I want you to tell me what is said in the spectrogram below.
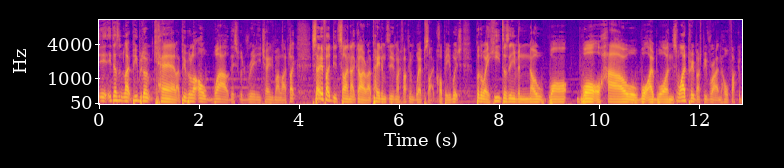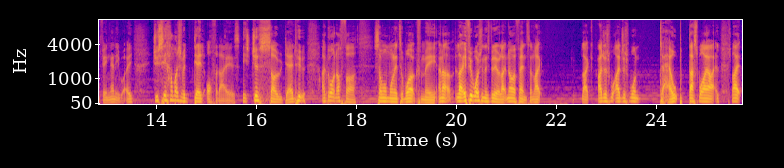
it, it, doesn't like people don't care. Like people are like, oh wow, this would really change my life. Like, say if I did sign that guy, right, paid him to do my fucking website copy, which by the way, he doesn't even know what what or how or what I want. So I'd pretty much be writing the whole fucking thing anyway. Do you see how much of a dead offer that is? It's just so dead. Who I got an offer, someone wanted to work for me, and I, like if you're watching this video, like no offense, and like like I just I just want to help. That's why I like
